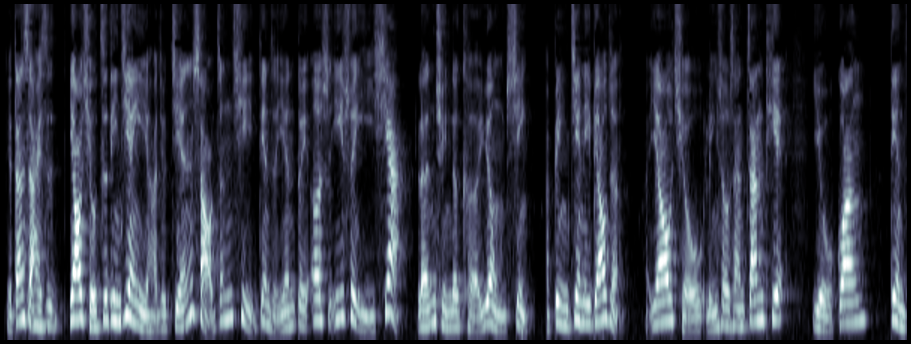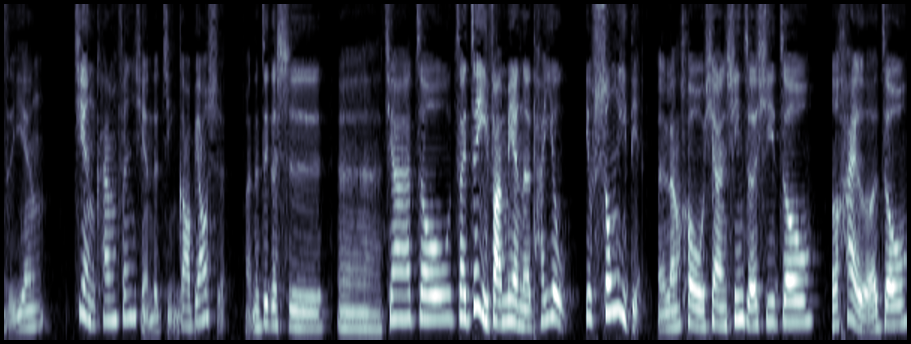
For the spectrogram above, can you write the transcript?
也当时还是要求制定建议哈，就减少蒸汽电子烟对二十一岁以下人群的可用性啊，并建立标准。要求零售商张贴有关电子烟健康风险的警告标识。啊，那这个是嗯，加州在这一方面呢，它又又松一点，呃，然后像新泽西州、俄亥俄州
